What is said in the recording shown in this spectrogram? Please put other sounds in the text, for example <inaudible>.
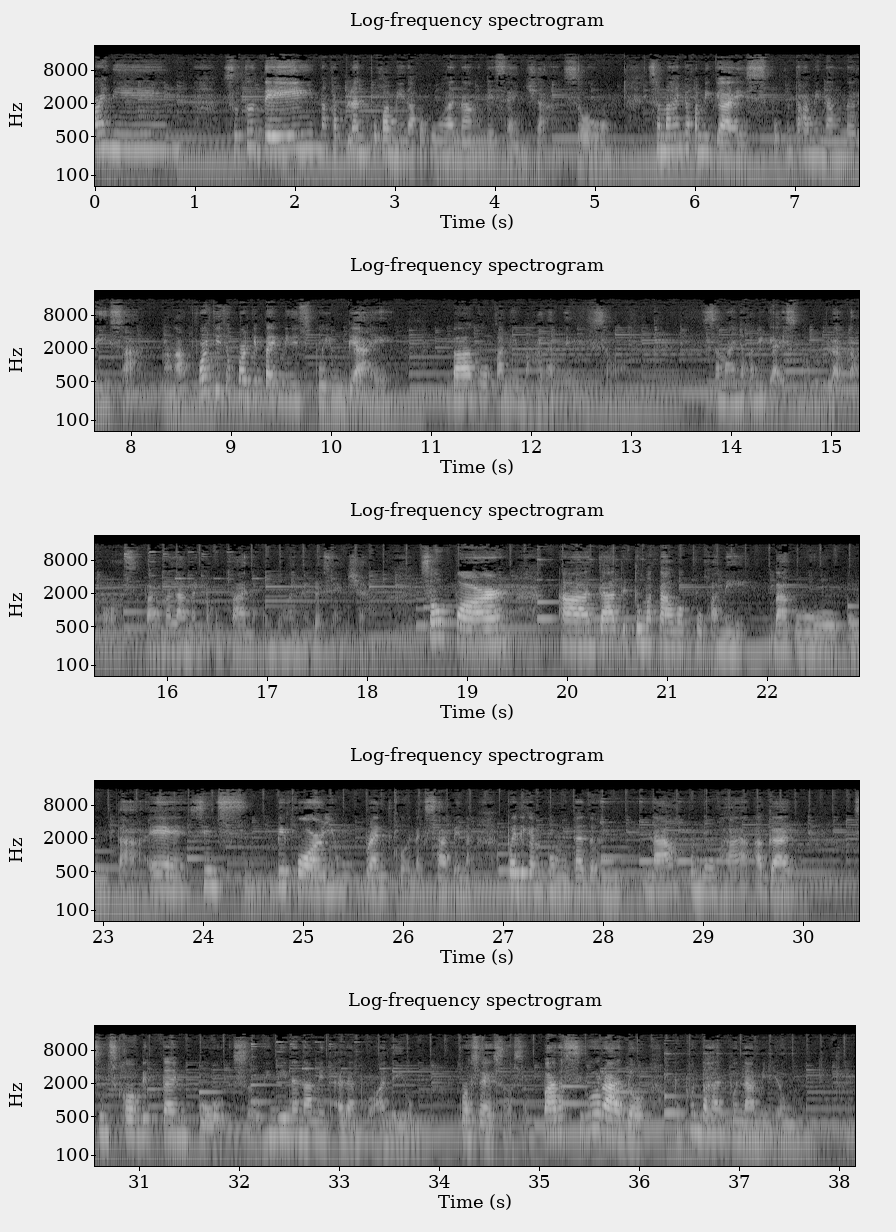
morning! So today, nakaplan po kami na kukuha ng lisensya. So, samahan nyo kami guys. Pupunta kami ng Narisa. Mga 40 to 45 minutes po yung biyahe bago kami makarating. So, samahan nyo kami guys. Mag-vlog ako. So, para malaman nyo kung paano kumuha ng lisensya. So far, uh, dati tumatawag po kami bago pumunta. Eh, since before, yung friend ko nagsabi na pwede kami pumunta doon na kumuha agad since COVID time po. So, hindi na namin alam kung ano yung proseso. So, para sigurado, pupuntahan po namin yung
